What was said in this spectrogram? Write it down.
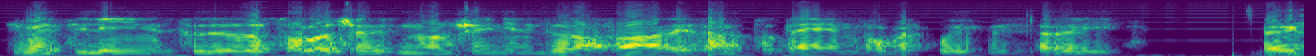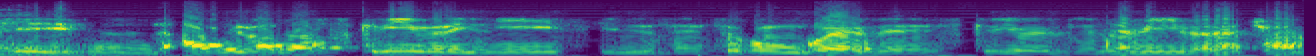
ti metti lì in studio da solo cioè, non c'è niente da fare tanto tempo per cui puoi stare lì. Per chi aveva da scrivere i dischi, nel senso comunque scrivere bisogna vivere, cioè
